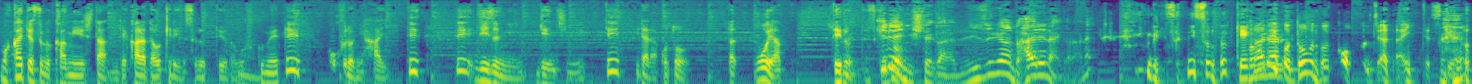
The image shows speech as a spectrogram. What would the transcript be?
まあ、帰ってすぐ仮眠したんで、体をきれいにするっていうのも含めて、お風呂に入って、で、ディズニー現地に行って、みたいなことをやってるんですけど、綺麗にしてからディズニーランド入れないからね。別にその、汚れをどうのこうのじゃないんですけど、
